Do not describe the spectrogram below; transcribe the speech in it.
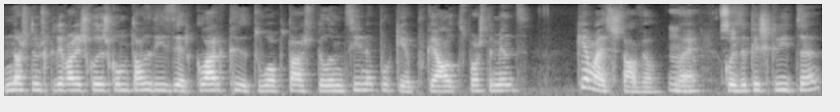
nós temos que querer várias coisas, como estás a dizer. Claro que tu optaste pela medicina, porquê? Porque é algo supostamente que é mais estável, uhum. não é? Uhum. Coisa que a escrita,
